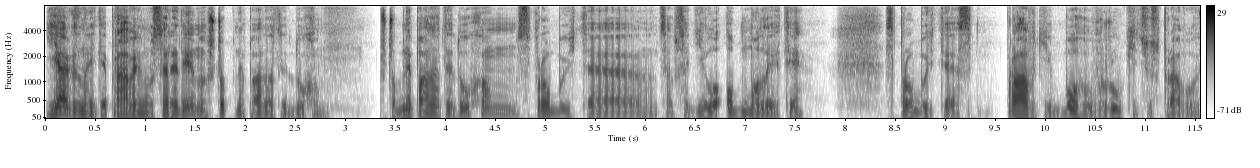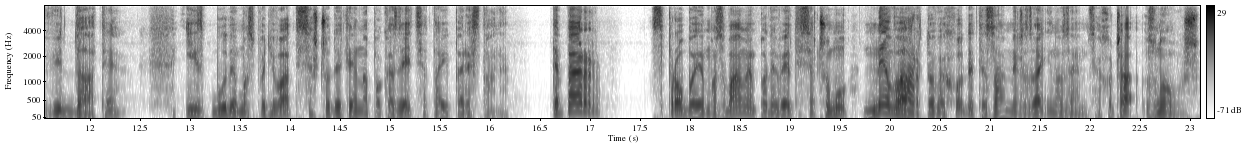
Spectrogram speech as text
Як знайти правильну середину, щоб не падати духом? Щоб не падати духом, спробуйте це все діло обмолити, спробуйте справді Богу в руки цю справу віддати, і будемо сподіватися, що дитина показиться та й перестане. Тепер спробуємо з вами подивитися, чому не варто виходити заміж за іноземця. Хоча, знову ж,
